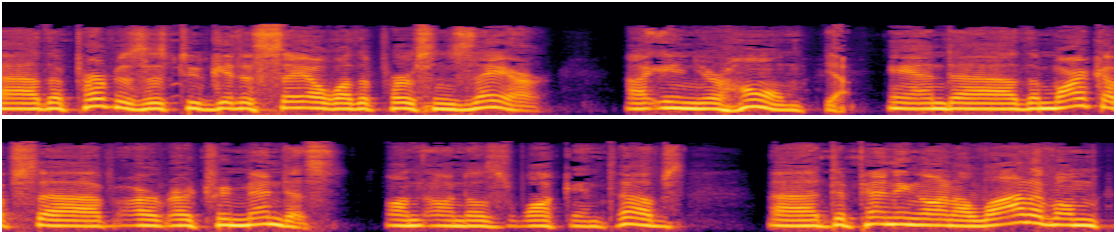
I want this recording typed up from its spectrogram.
Uh, the purpose is to get a sale while the person's there uh, in your home. Yeah. And uh, the markups uh, are, are, tremendous on on those walk-in tubs. Uh, depending on a lot of them,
